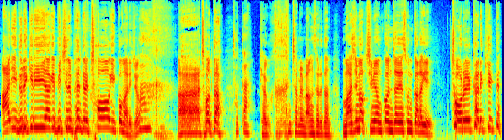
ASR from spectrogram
아니 느리끼리하게 비치는 팬들을 척 입고 말이죠. 아, 졌다. 졌다. 결국 한참을 망설이던 마지막 지명권자의 손가락이 저를 가리킬 때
